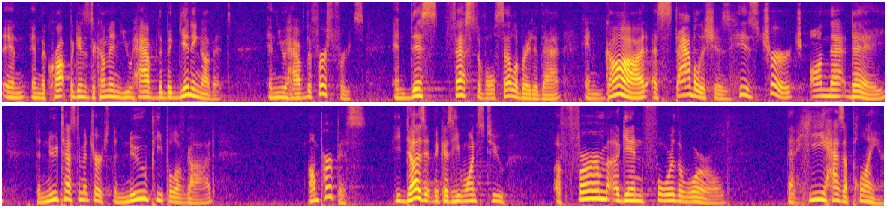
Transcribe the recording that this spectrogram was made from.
and, and the crop begins to come in, you have the beginning of it, and you have the first fruits. And this festival celebrated that. And God establishes his church on that day, the New Testament church, the new people of God, on purpose. He does it because he wants to affirm again for the world that he has a plan.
